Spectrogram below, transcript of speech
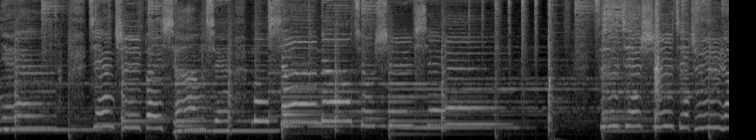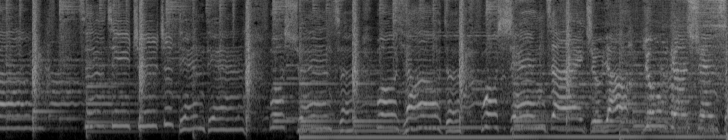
年。坚持奔向前，梦想秒就实现。自己世界之让，自己指指点点。我选择我要的，我现在就要勇敢选择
